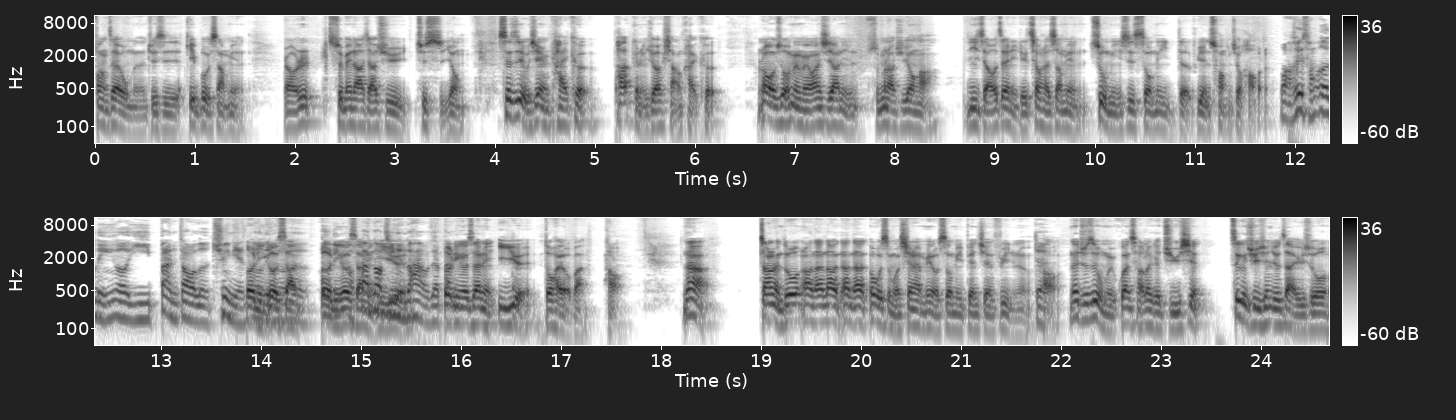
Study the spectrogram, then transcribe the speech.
放在我们的就是 Gitbook 上面，然后随便大家去去使用，甚至有些人开课，他可能就要想要开课，那我说没没关系啊，你随便拿去用啊。你只要在你的教材上面注明是 Solana 的原创就好了。哇，所以从二零二一办到了去年二零二三，二零二三年一月，二零二三年一月都还有办。好，那讲了很多，那那那那那为什么现在没有 Solana 变 Gen3 呢？对好，那就是我们观察到一个局限，这个局限就在于说，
